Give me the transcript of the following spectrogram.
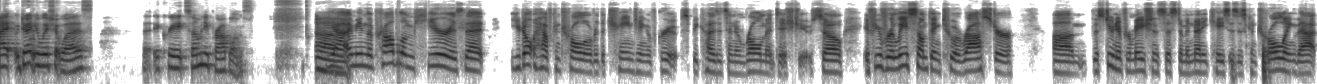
I don't you wish it was? It creates so many problems. Um, yeah, I mean, the problem here is that you don't have control over the changing of groups because it's an enrollment issue. So if you've released something to a roster, um, the student information system in many cases is controlling that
